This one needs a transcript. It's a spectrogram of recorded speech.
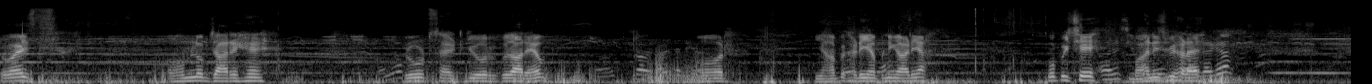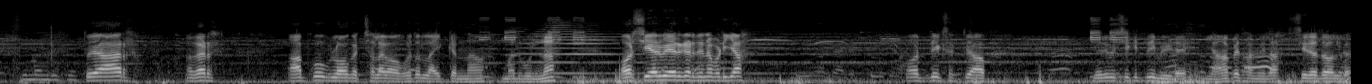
तो गाइस अब हम लोग जा रहे हैं रोड साइड की ओर जा रहे हैं अब। और यहाँ पे खड़ी हैं अपनी गाड़ियाँ। वो पीछे भानिज भी खड़ा है। तो यार अगर आपको ब्लॉग अच्छा लगा होगा तो लाइक करना मत भूलना। और शेयर वेयर कर देना बढ़िया। और देख सकते हो आप, मेरे पीछे कितनी भीड़ है। यहाँ पे था मेला, सिरादौल का।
